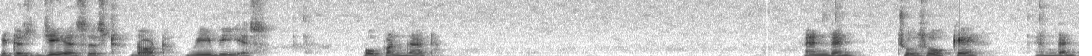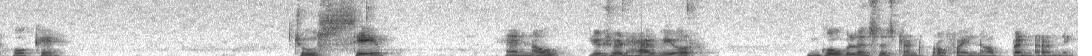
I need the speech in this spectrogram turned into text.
It is gassist.vbs. Open that and then choose OK and then OK. Choose save and now you should have your Google Assistant profile up and running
